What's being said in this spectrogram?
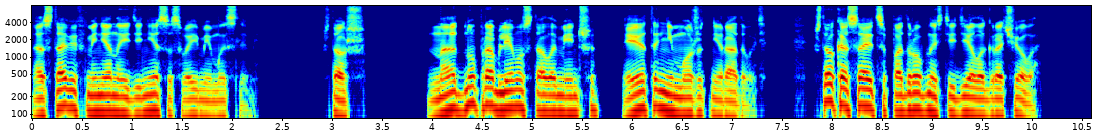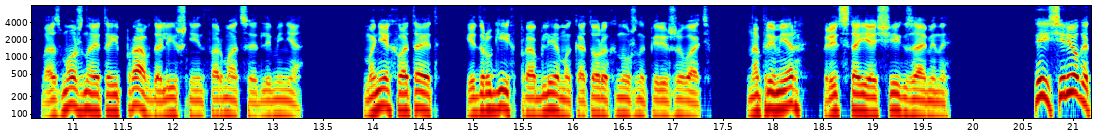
оставив меня наедине со своими мыслями. Что ж, на одну проблему стало меньше, и это не может не радовать. Что касается подробностей дела Грачева. Возможно, это и правда лишняя информация для меня. Мне хватает и других проблем, о которых нужно переживать. Например, предстоящие экзамены, «Эй, Серега,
